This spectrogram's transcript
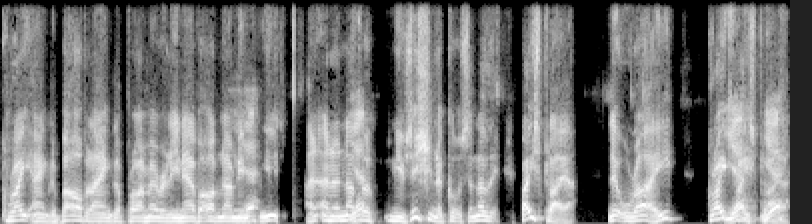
Great angler, barbel angler primarily now, but I've known him for years. And, and another musician, of course, another bass player, Little Ray, great bass player.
